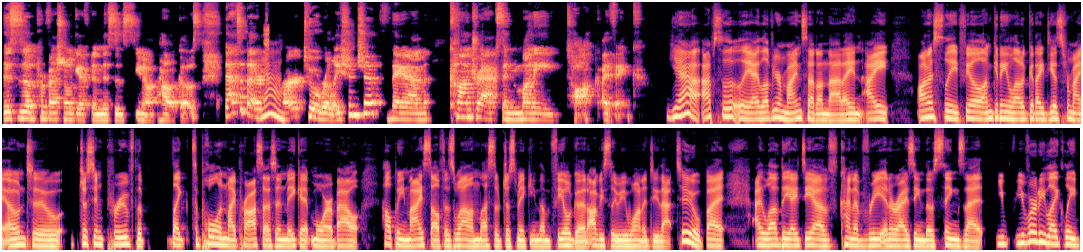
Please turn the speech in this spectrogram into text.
This is a professional gift and this is, you know, how it goes. That's a better Yeah. start to a relationship than contracts and money talk, I think. Yeah, absolutely. I love your mindset on that. I I honestly feel I'm getting a lot of good ideas for my own to just improve the like to pull in my process and make it more about helping myself as well and less of just making them feel good. Obviously, we want to do that too, but I love the idea of kind of reiterating those things that you you've already likely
